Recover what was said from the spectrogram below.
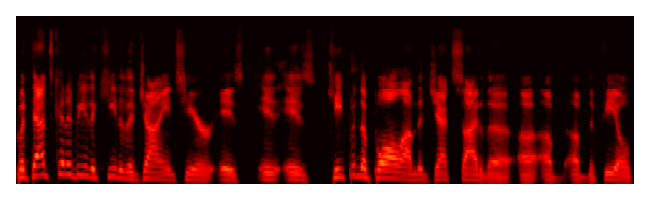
but that's going to be the key to the Giants here is, is, is keeping the ball on the Jets side of the uh, of of the field.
